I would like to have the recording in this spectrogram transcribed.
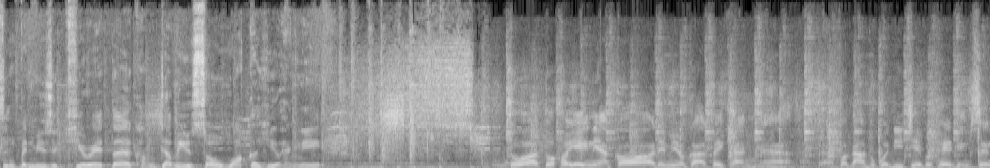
ซึ่งเป็น Music Curator ของ W Soul Walker Hill แห่งนี้ ตัวตัวเขาเองเนี่ยก็ได้มีโอกาสไปแข่งนะฮะประการประกวดดีเจประเภทหนึ่งซึ่ง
